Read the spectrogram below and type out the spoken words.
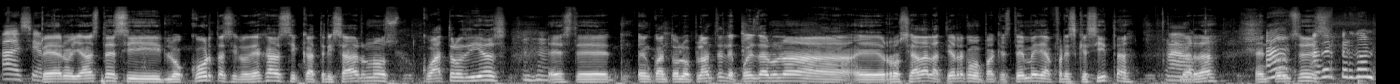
Ah, es cierto. Pero ya este, si lo cortas y lo dejas cicatrizar unos cuatro días, este, en cuanto lo plantes le puedes dar una eh, rociada a la tierra como para que esté media fresquecita, Ah, ¿verdad? Entonces, Ah, a ver, perdón,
